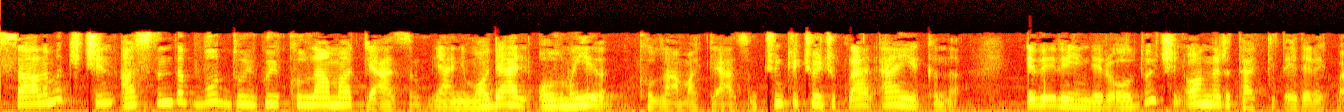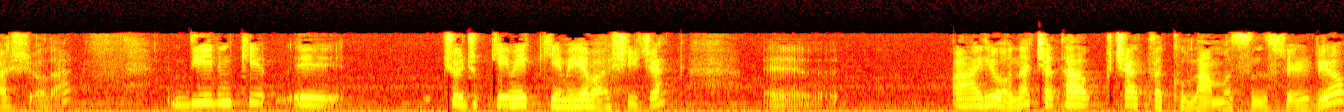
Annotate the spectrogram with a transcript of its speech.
sağlamak için aslında bu duyguyu kullanmak lazım. Yani model olmayı kullanmak lazım. Çünkü çocuklar en yakını ebeveynleri olduğu için onları taklit ederek başlıyorlar. Diyelim ki e, çocuk yemek yemeye başlayacak. E, aile ona çatal bıçakla kullanmasını söylüyor.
